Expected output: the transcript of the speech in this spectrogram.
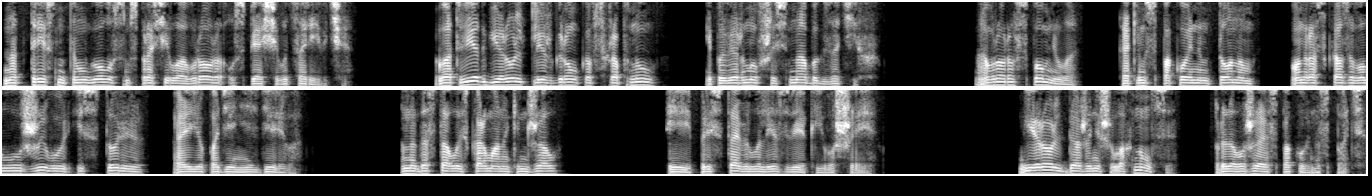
Над треснутым голосом спросила Аврора у спящего царевича. В ответ Герольд лишь громко всхрапнул и, повернувшись на бок, затих. Аврора вспомнила, каким спокойным тоном он рассказывал лживую историю о ее падении с дерева. Она достала из кармана кинжал и приставила лезвие к его шее. Герольд даже не шелохнулся, продолжая спокойно спать.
